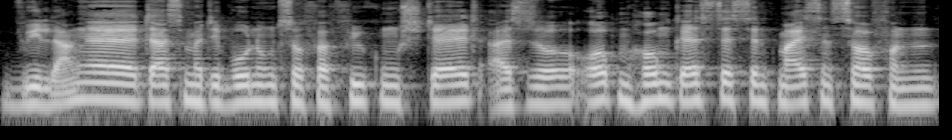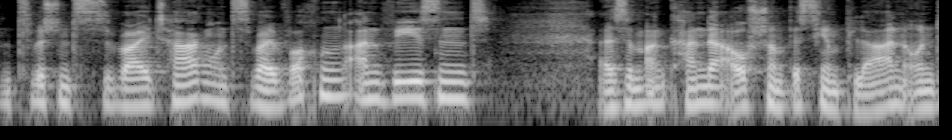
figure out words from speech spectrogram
wie lange, dass man die Wohnung zur Verfügung stellt. Also Open Home Gäste sind meistens so von zwischen zwei Tagen und zwei Wochen anwesend. Also man kann da auch schon ein bisschen planen und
